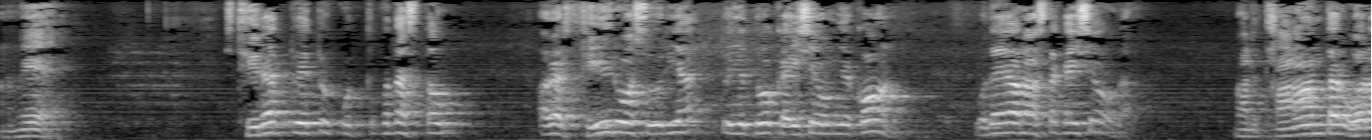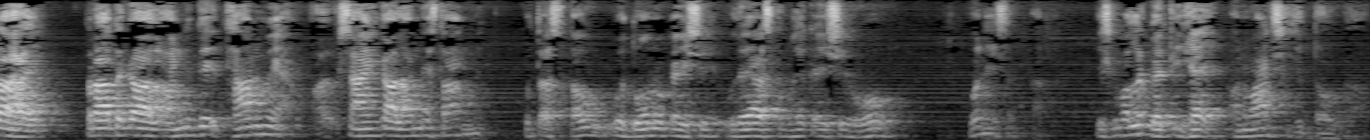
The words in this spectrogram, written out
अनुमेय स्थिरत्व तो कुतस्तव अगर स्थिर हो सूर्य तो ये दो कैसे होंगे? कौन? उदय और अस्त कैसे होगा? मान थानांतर हो रहा है, प्रातकाल अन्य स्थान में, सायकाल अन्य स्थान में कुतस्तव वो दोनों कैसे उदयास्तमय कैसे हो हो नहीं सकता। इसका मतलब गति है अनुमान से सिद्ध होगा।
